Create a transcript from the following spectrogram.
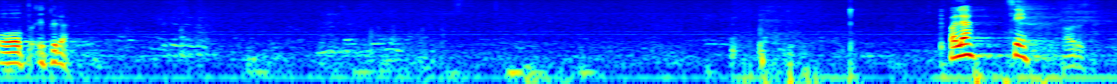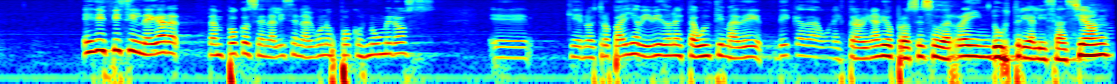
Oh, espera. Hola, sí. Es difícil negar, tampoco se analicen algunos pocos números, eh, que nuestro país ha vivido en esta última década un extraordinario proceso de reindustrialización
